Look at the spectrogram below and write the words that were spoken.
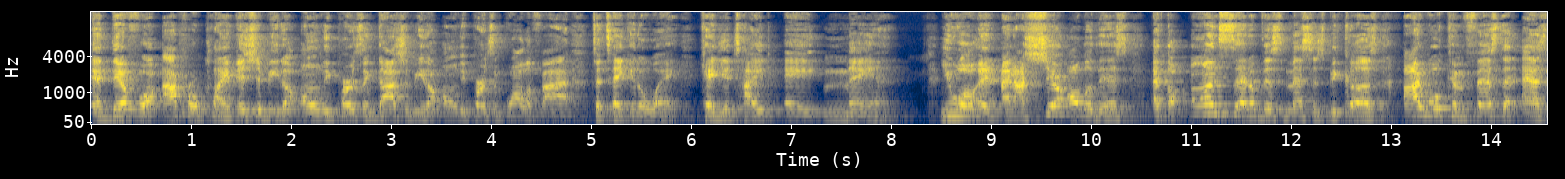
and therefore I proclaim it should be the only person, God should be the only person qualified to take it away. Can you type amen? You all, and, and I share all of this at the onset of this message because I will confess that as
